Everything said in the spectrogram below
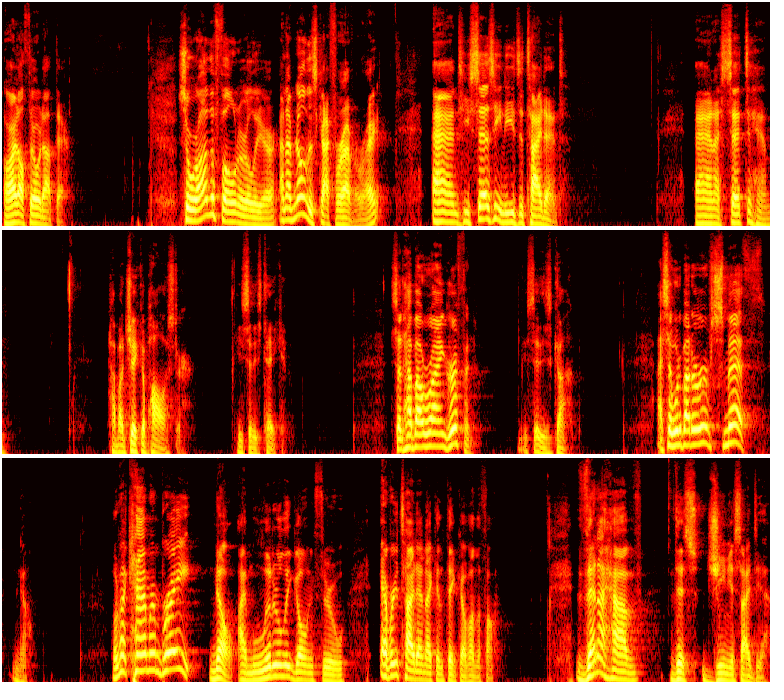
All right, I'll throw it out there. So we're on the phone earlier, and I've known this guy forever, right? And he says he needs a tight end. And I said to him, How about Jacob Hollister? He said he's taken. I said, How about Ryan Griffin? He said he's gone. I said, What about Irv Smith? No. What about Cameron Brate? No, I'm literally going through every tight end I can think of on the phone. Then I have this genius idea.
